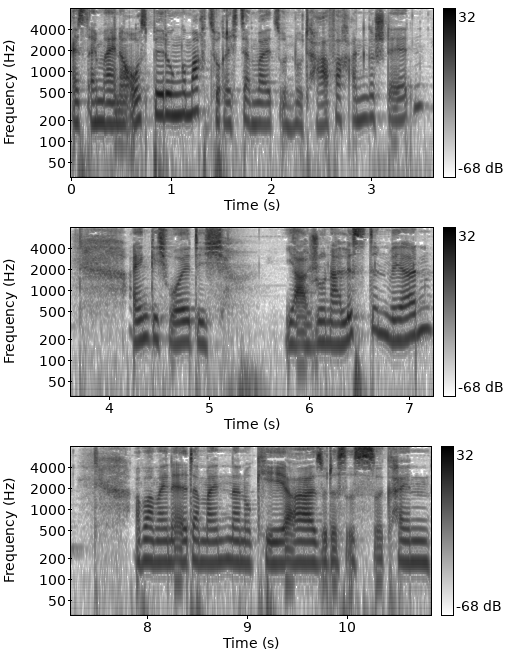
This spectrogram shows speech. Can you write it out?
erst einmal eine Ausbildung gemacht zur Rechtsanwalts- und Notarfachangestellten. Eigentlich wollte ich ja Journalistin werden, aber meine Eltern meinten dann, okay, ja, also das ist kein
